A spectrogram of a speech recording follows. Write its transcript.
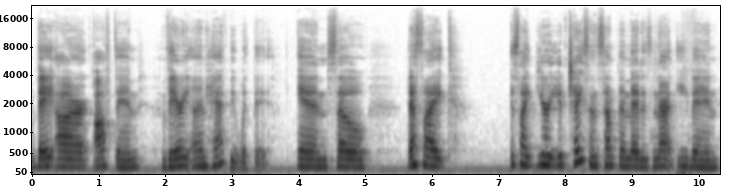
they are often very unhappy with it. And so that's like it's like you're you're chasing something that is not even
